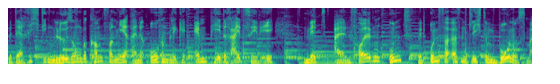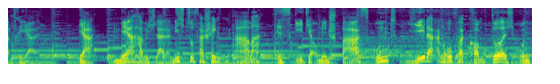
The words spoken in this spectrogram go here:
mit der richtigen Lösung bekommt von mir eine Ohrenblicke MP3-CD mit allen Folgen und mit unveröffentlichtem Bonusmaterial. Ja, mehr habe ich leider nicht zu verschenken, aber es geht ja um den Spaß und jeder Anrufer kommt durch und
